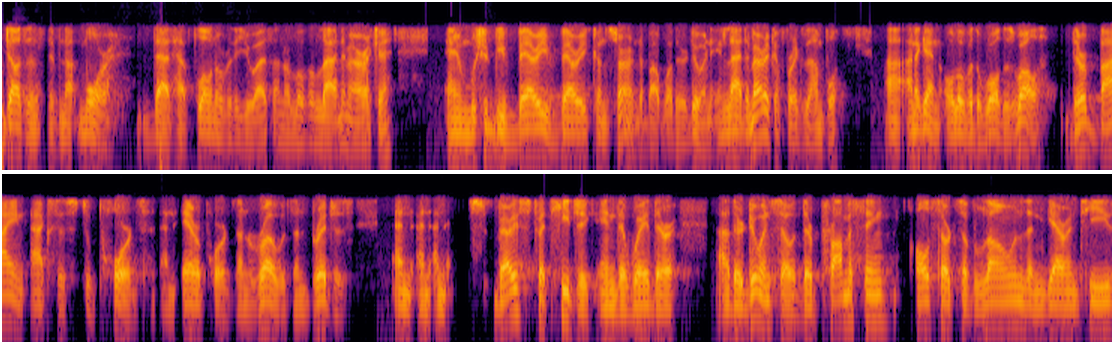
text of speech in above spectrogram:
dozens, if not more, that have flown over the U.S. and all over Latin America. And we should be very, very concerned about what they're doing. In Latin America, for example, uh, and again, all over the world as well, they're buying access to ports and airports and roads and bridges and, and, and very strategic in the way they're uh, they're doing so. They're promising all sorts of loans and guarantees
